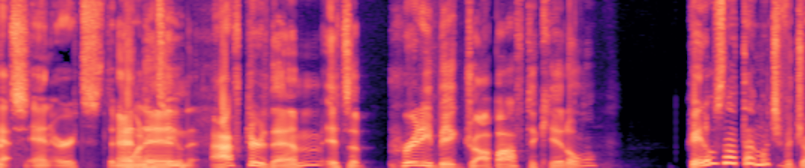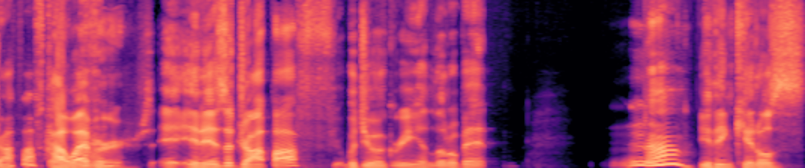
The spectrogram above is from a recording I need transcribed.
ha- Ertz. and Ertz, then and one then and two. after them, it's a pretty big drop off to Kittle. Gradle's not that much of a drop off. However, it, it is a drop off. Would you agree a little bit? no, You think Kittle's?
